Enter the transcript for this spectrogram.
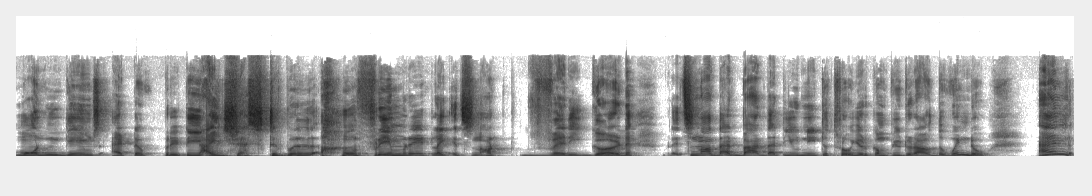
modern games at a pretty digestible frame rate. Like it's not very good, but it's not that bad that you need to throw your computer out the window. And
